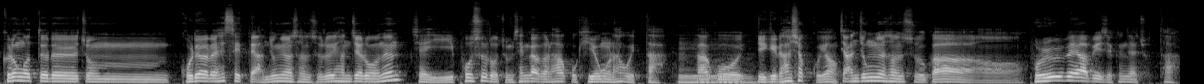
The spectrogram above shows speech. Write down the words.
그런 것들을 좀 고려를 했을 때 안중열 선수를 현재로는 제2 포수로 좀 생각을 하고 기용을 하고 있다라고 음. 얘기를 하셨고요. 안중열 선수가 어, 볼 배합이 이제 굉장히 좋다.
